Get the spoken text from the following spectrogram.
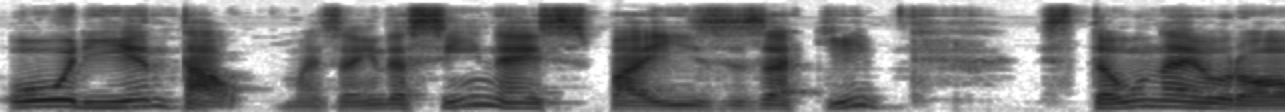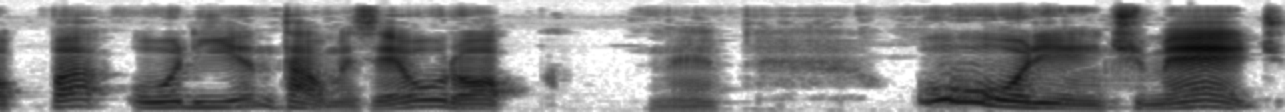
Oriental, mas ainda assim, né, esses países aqui estão na Europa Oriental, mas é Europa, né? O Oriente Médio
